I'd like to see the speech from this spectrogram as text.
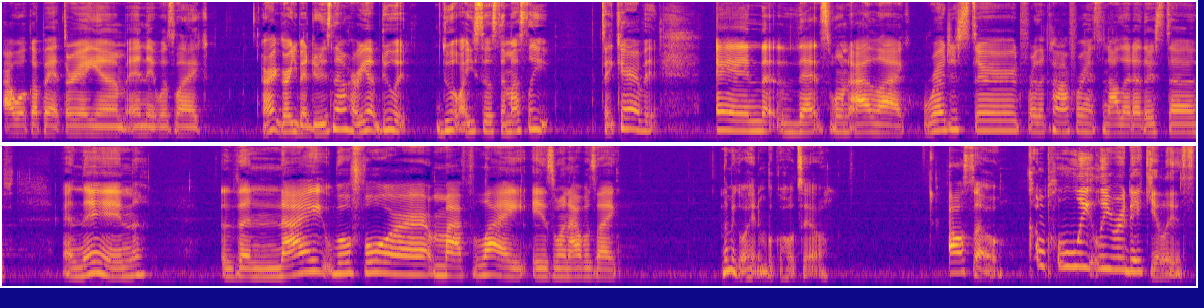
I woke up at 3 a.m. and it was like, all right, girl, you better do this now. Hurry up, do it. Do it while you still semi sleep. Take care of it. And that's when I like registered for the conference and all that other stuff. And then the night before my flight is when I was like, let me go ahead and book a hotel. Also, completely ridiculous.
